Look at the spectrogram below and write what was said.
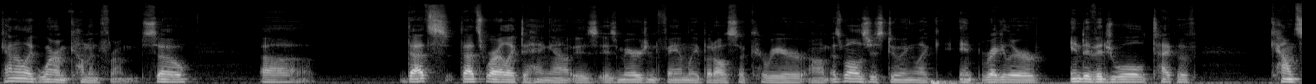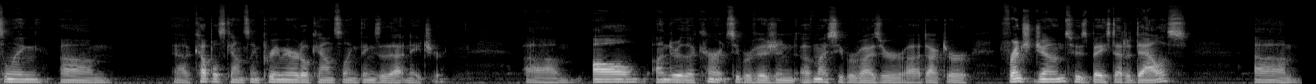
kind of like where i'm coming from. So uh, that's that's where I like to hang out is is marriage and family, but also career, um, as well as just doing like in regular individual type of counseling, um, uh, couples counseling, premarital counseling, things of that nature. Um, all under the current supervision of my supervisor, uh, Dr. French Jones, who's based out of Dallas. Um,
